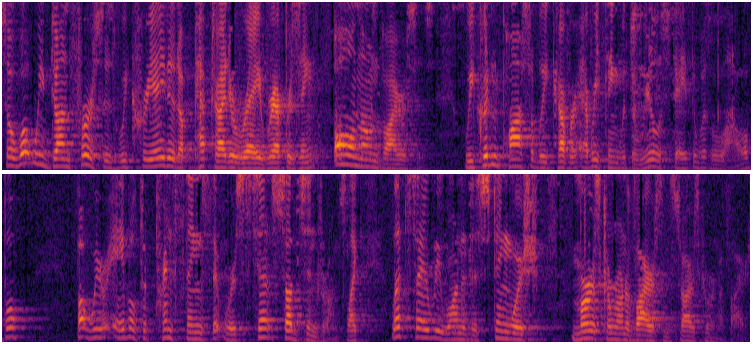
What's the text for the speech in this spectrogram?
So what we've done first is we created a peptide array representing all known viruses. We couldn't possibly cover everything with the real estate that was allowable, but we were able to print things that were subsyndromes. Like, let's say we want to distinguish MERS coronavirus and SARS coronavirus.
